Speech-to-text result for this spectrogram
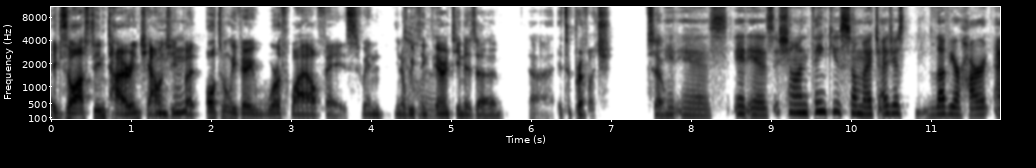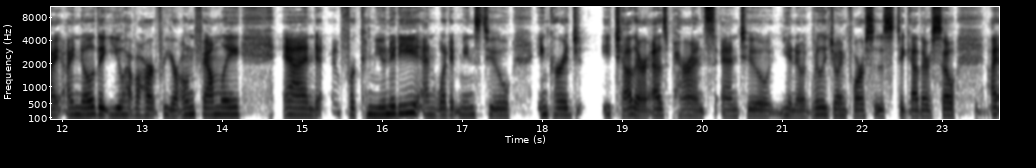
exhausting, tiring, challenging, Mhm. but ultimately very worthwhile phase. When you know we think parenting is a uh, it's a privilege. So It is. It is. Sean, thank you so much. I just love your heart. I, I know that you have a heart for your own family and for community and what it means to encourage each other as parents and to, you know, really join forces together. So I,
